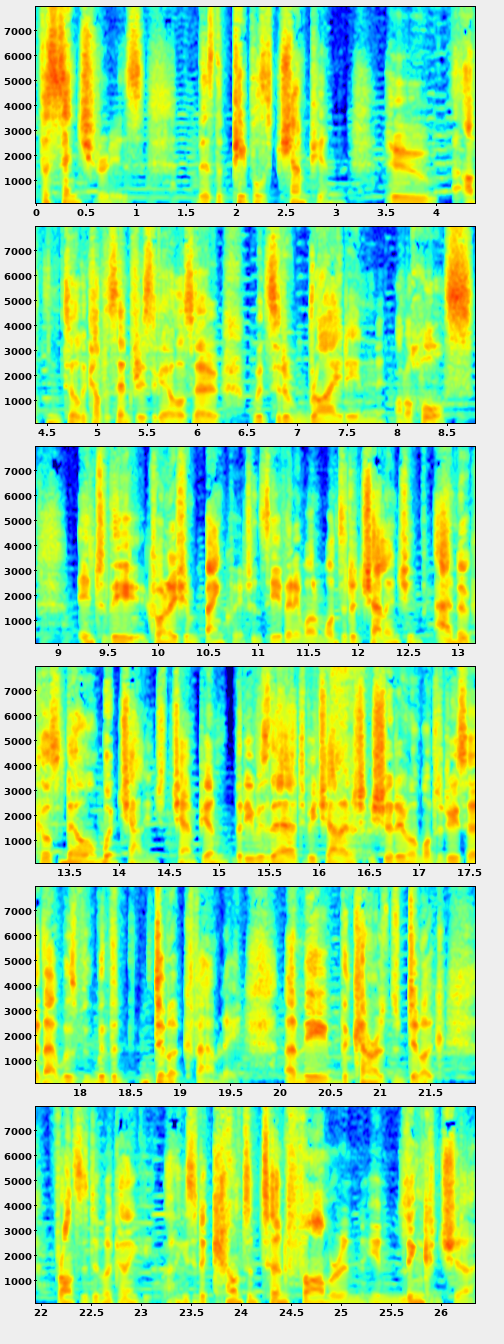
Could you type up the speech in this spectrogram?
for centuries. There's the people's champion, who, up until a couple of centuries ago or so, would sort of ride in on a horse into the coronation banquet and see if anyone wanted to challenge him. And of course, no one would challenge the champion, but he was there to be challenged should anyone want to do so. And that was with the Dymoke family. And the, the current Dymoke Francis Dymoke, I think I think he's an accountant turned farmer in, in Lincolnshire.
